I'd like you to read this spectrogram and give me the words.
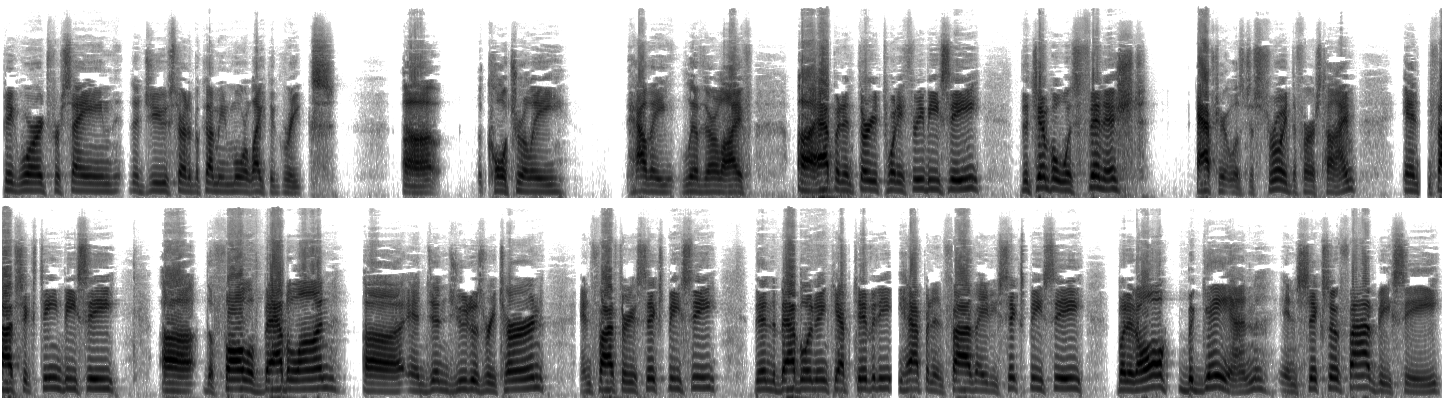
big word for saying the Jews started becoming more like the Greeks, uh, culturally, how they lived their life, uh, happened in 3023 BC. The temple was finished after it was destroyed the first time in 516 BC. Uh, the fall of Babylon uh, and then Judah's return in 536 BC. Then the Babylonian captivity happened in 586 BC, but it all began in 605 BC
